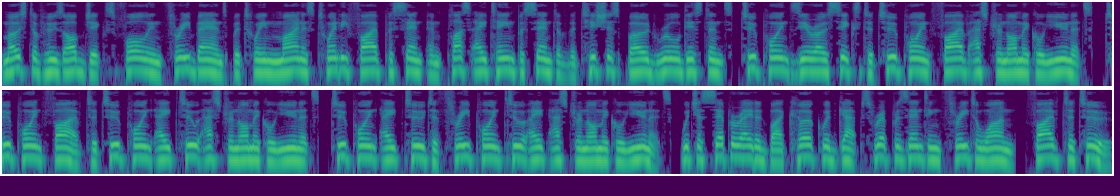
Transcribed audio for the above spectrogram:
most of whose objects fall in three bands between minus 25% and plus 18% of the Titius-Bode rule distance 2.06 to 2.5 astronomical units, 2.5 to 2.82 astronomical units, 2.82 to 3.28 astronomical units, which are separated by Kirkwood gaps representing representing 3 to 1, 5 to 2,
